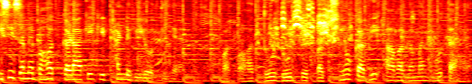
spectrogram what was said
इसी समय बहुत कड़ाके की ठंड भी होती है और बहुत दूर दूर से पक्षियों का भी आवागमन होता है।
